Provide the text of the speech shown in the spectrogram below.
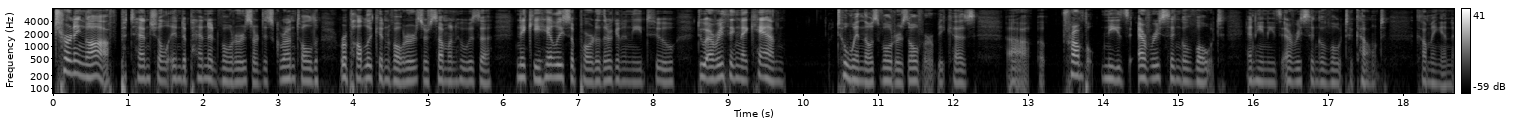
turning off potential independent voters or disgruntled Republican voters or someone who is a Nikki Haley supporter, they're going to need to do everything they can to win those voters over because uh, Trump needs every single vote and he needs every single vote to count coming in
